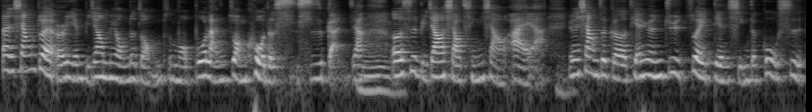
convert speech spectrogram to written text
但相对而言比较没有那种什么波澜壮阔的史诗感这样，而是比较小情小爱啊。因为像这个田园剧最典型的故事，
